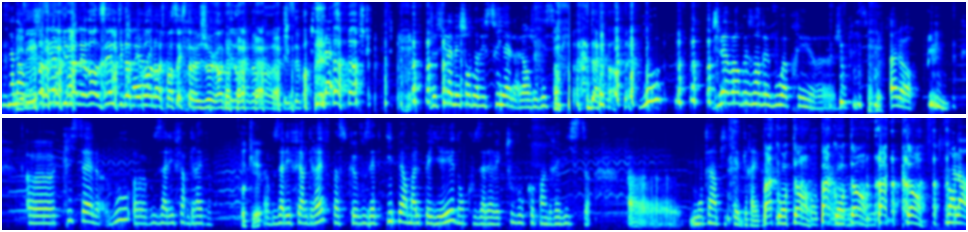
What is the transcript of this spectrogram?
Non, non. C'est elle qui donne les rôles. C'est elle qui donne les rôles. Non, je pensais que c'était un jeu. Ok, non, je reprends. Ok, c'est bon. Je suis, la... méchante industrielle, alors je décide. D'accord. Vous, je vais avoir besoin de vous après, euh, Jean-Christophe. Alors, euh, Christelle, vous, euh, vous allez faire grève. Ok. Vous allez faire grève parce que vous êtes hyper mal payé, donc vous allez avec tous vos copains grévistes euh, monter un piquet de grève. Pas content, pas content, pas content. Voilà,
